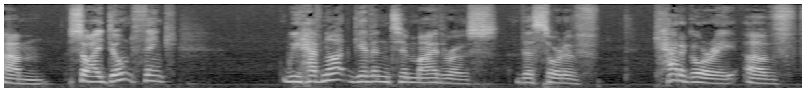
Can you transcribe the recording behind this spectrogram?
Um, so I don't think we have not given to Maedhros this sort of category of,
